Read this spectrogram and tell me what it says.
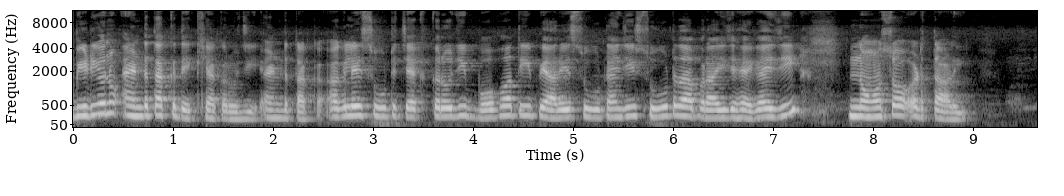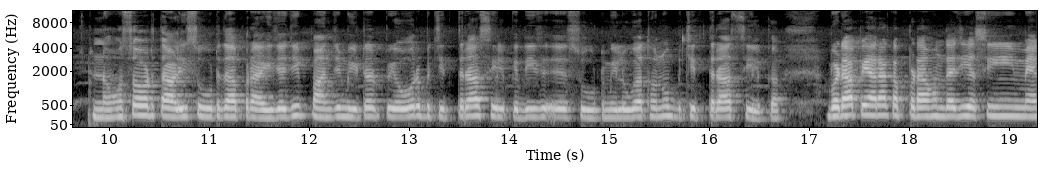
ਵੀਡੀਓ ਨੂੰ ਐਂਡ ਤੱਕ ਦੇਖਿਆ ਕਰੋ ਜੀ ਐਂਡ ਤੱਕ। ਅਗਲੇ ਸੂਟ ਚੈੱਕ ਕਰੋ ਜੀ, ਬਹੁਤ ਹੀ ਪਿਆਰੇ ਸੂਟ ਹੈ ਜੀ। ਸੂਟ ਦਾ ਪ੍ਰਾਈਸ ਹੈਗਾ ਹੈ ਜੀ 948 948 ਸੂਟ ਦਾ ਪ੍ਰਾਈਜ਼ ਹੈ ਜੀ। 5 ਮੀਟਰ ਪਿਓਰ ਬਚਿੱਤਰਾ ਸਿਲਕ ਦੀ ਸੂਟ ਮਿਲੂਗਾ ਤੁਹਾਨੂੰ ਬਚਿੱਤਰਾ ਸਿਲਕ। ਬੜਾ ਪਿਆਰਾ ਕੱਪੜਾ ਹੁੰਦਾ ਜੀ। ਅਸੀਂ, ਮੈਂ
